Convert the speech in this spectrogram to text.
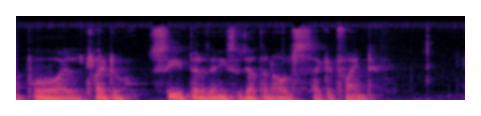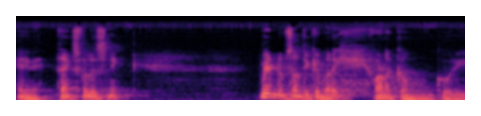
அப்போது I try to see there is any Sujatha novels I could find anyway thanks for listening மீண்டும் சந்திக்கும் வரை வணக்கம் கூறி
